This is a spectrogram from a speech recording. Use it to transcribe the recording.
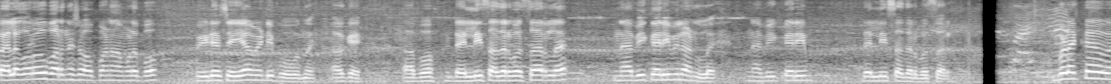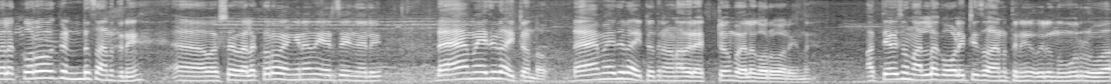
വില കുറവ് പറഞ്ഞ ഷോപ്പാണ് നമ്മളിപ്പോൾ വീഡിയോ ചെയ്യാൻ വേണ്ടി പോകുന്നത്. ഓക്കെ അപ്പോൾ ഡൽഹി സദർ ബസാറിലെ നബി കരീമിലാണുള്ളത്. നബി കരീം ഡൽഹി സദർ ബസാർ. ഇവിടെയൊക്കെ വിലക്കുറവൊക്കെ ഉണ്ട് സാധനത്തിന്. പക്ഷേ വിലക്കുറവ് എങ്ങനെയാണെന്ന് വിചാരിച്ചു കഴിഞ്ഞാൽ ഡാമേജ്ഡ് ഐറ്റം ഉണ്ടാവും. ഡാമേജ്ഡ് ഐറ്റത്തിനാണ് അവർ ഏറ്റവും വില കുറവ് പറയുന്നത്. അത്യാവശ്യം നല്ല ക്വാളിറ്റി സാധനത്തിന് ഒരു നൂറ് രൂപ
